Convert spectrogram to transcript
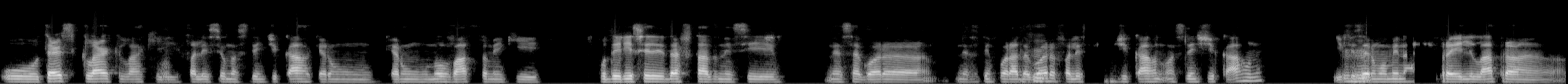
o Terce Clark lá, que faleceu no acidente de carro, que era um, que era um novato também, que poderia ser draftado nesse, nessa agora, nessa temporada uhum. agora, faleceu de carro, num acidente de carro, né? E uhum. fizeram uma homenagem para ele lá, para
